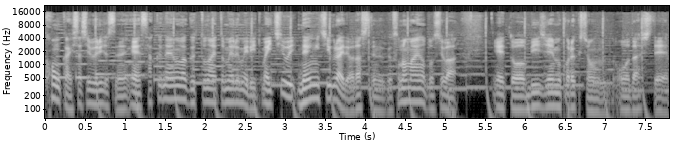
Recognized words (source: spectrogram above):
今回久しぶりですね、えー、昨年はグッドナイトメルメリー、まあ一応年一ぐらいでは出してるんですけど、その前の年は、えっ、ー、と、BGM コレクションを出して、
